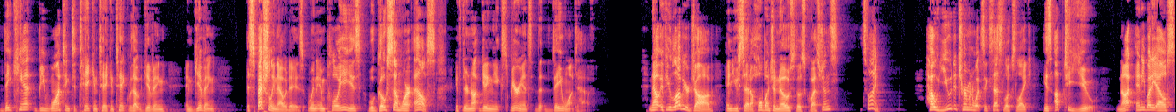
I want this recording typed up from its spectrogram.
They can't be wanting to take and take and take without giving and giving especially nowadays when employees will go somewhere else if they're not getting the experience that they want to have. Now, if you love your job and you said a whole bunch of no's to those questions, it's fine. How you determine what success looks like is up to you, not anybody else.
